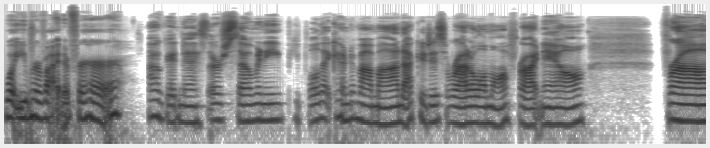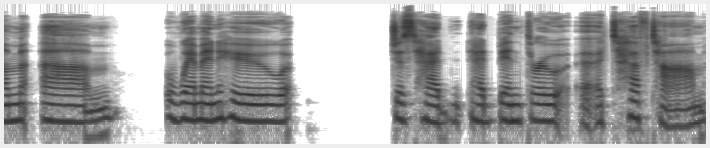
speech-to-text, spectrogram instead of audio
what you provided for her. Oh goodness. There's so many people that come to my mind. I could just rattle them off right now from um, women who just had had been through a, a tough time.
